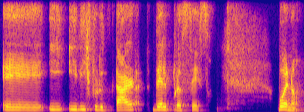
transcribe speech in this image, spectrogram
eh, y, y disfrutar del proceso. Bueno,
